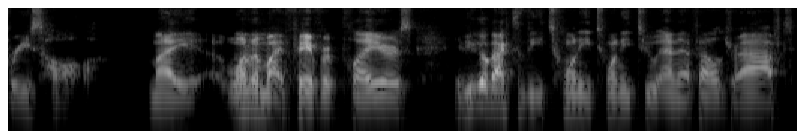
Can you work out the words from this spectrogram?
Breece Hall. My one of my favorite players. If you go back to the 2022 NFL draft,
